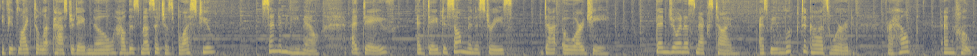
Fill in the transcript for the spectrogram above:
If you'd like to let Pastor Dave know how this message has blessed you, send him an email at dave at davedeselmministries.org. Then join us next time as we look to God's Word for help and hope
